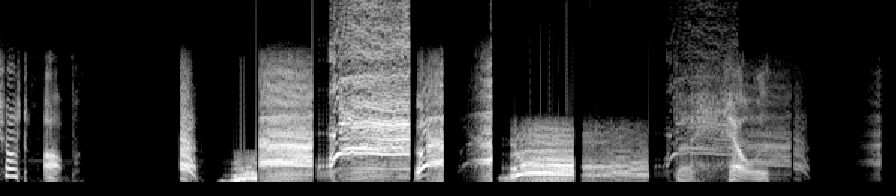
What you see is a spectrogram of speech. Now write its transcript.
Shut up. The hell is...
